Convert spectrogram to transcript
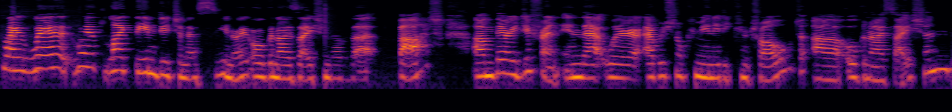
So we're we're like the Indigenous, you know, organisation of that but um, very different in that we're Aboriginal community controlled uh, organisation.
